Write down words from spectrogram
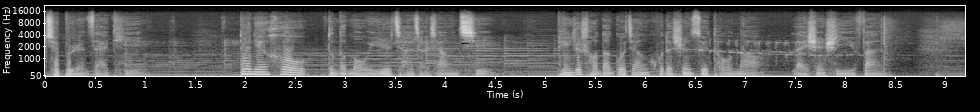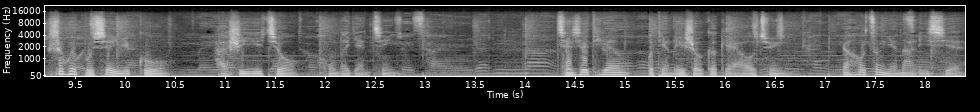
却不忍再提。多年后，等到某一日恰巧想起，凭着闯荡过江湖的深邃头脑来审视一番，是会不屑一顾，还是依旧红了眼睛？前些天我点了一首歌给 L 君，然后赠言那里写：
